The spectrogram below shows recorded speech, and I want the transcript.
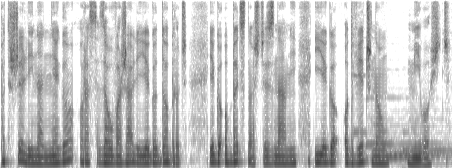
patrzyli na Niego oraz zauważali Jego dobroć, Jego obecność z nami i Jego odwieczną miłość.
